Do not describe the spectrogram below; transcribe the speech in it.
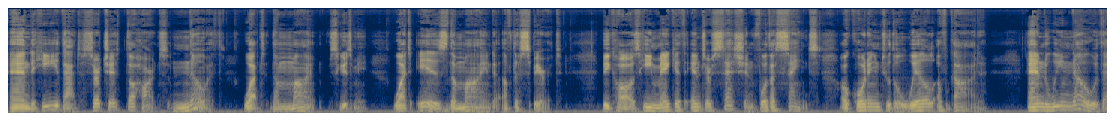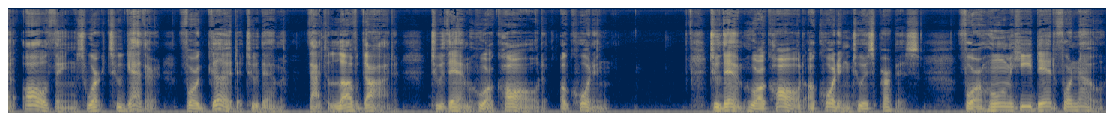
and he that searcheth the hearts knoweth what the mind, excuse me, what is the mind of the Spirit, because he maketh intercession for the saints according to the will of God. And we know that all things work together for good to them that love God, to them who are called according to them who are called according to his purpose, for whom he did foreknow,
